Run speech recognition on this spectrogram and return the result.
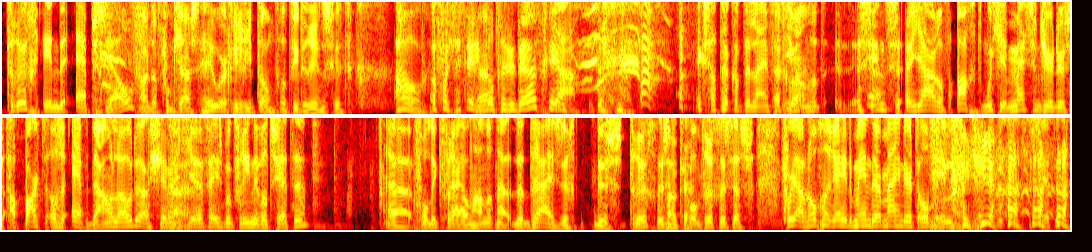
terug in de app zelf. Oh, dat vond ik juist heel erg irritant dat hij erin zit. Oh, of was het irritant dat hij eruit ging? Ja. Ik zat ook op de lijn van iemand. Want sinds een jaar of acht moet je Messenger dus apart als app downloaden. als je met je Facebook-vrienden wilt chatten. Uh, vond ik vrij onhandig. Nou, dat draaien ze dus terug. Dus okay. komt terug. Dus dat is voor jou nog een reden minder, Meindert, om in ja. te zetten.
